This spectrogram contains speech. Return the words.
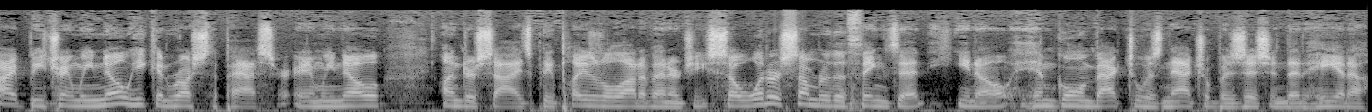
All right, B Train, we know he can rush the passer, and we know undersides, but he plays with a lot of energy. So, what are some of the things that, you know, him going back to his natural position that he had to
